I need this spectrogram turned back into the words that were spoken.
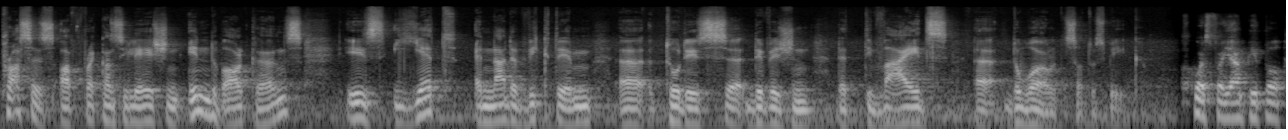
process of reconciliation in the Balkans is yet another victim uh, to this uh, division that divides uh, the world, so to speak. Of course, for young people,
